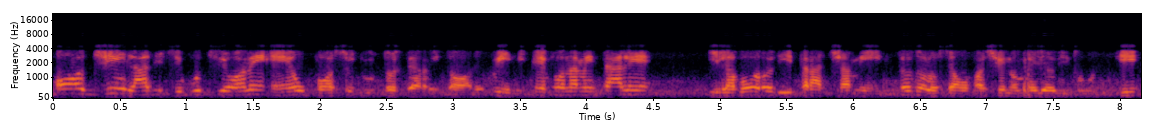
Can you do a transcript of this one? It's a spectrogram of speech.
oggi la distribuzione è un po' su tutto il territorio, quindi è fondamentale il lavoro di tracciamento, non lo stiamo facendo meglio di tutti,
